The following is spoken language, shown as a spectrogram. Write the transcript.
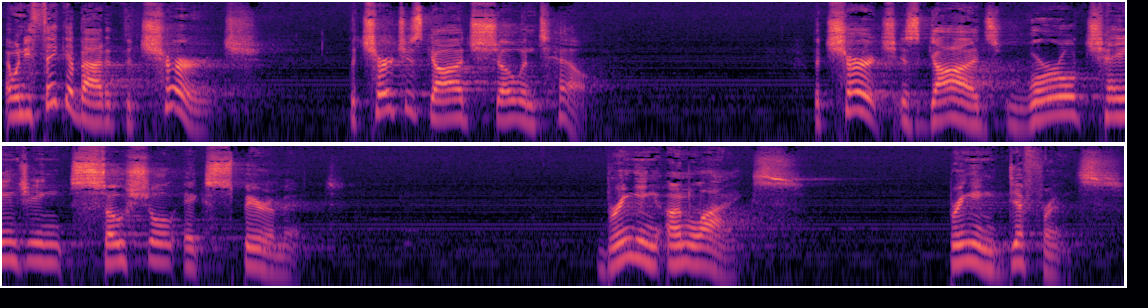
And when you think about it, the church, the church is God's show and tell. The church is God's world changing social experiment, bringing unlikes, bringing difference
